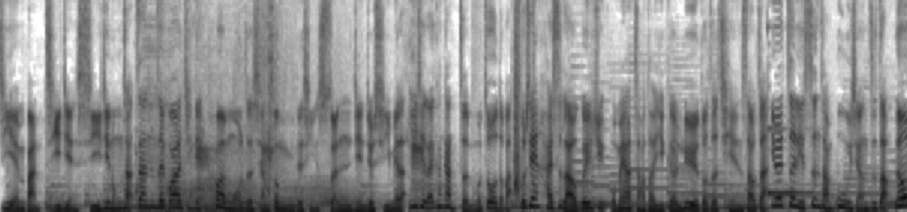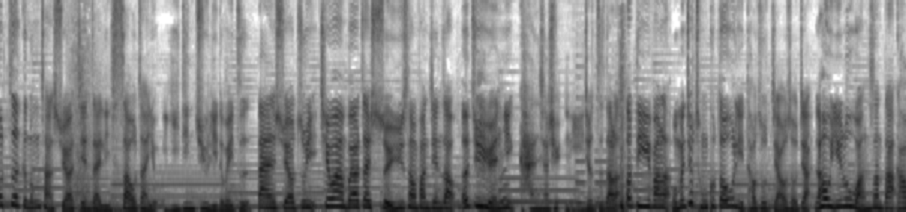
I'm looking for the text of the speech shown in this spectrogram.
基岩版极简袭击农场，站在挂机点，幻魔者想动你的心，瞬间就熄灭了。一起来看看怎么做的吧。首先还是老规矩，我们要找到一个掠夺者前哨站，因为这里盛产不祥之兆。然后这个农场需要建在离哨站有一定距离的位置，但需要注意，千万不要在水域上方建造。而据原因看下去你就知道了。到地方了，我们就从裤兜里掏出脚手架，然后一路往上搭。高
